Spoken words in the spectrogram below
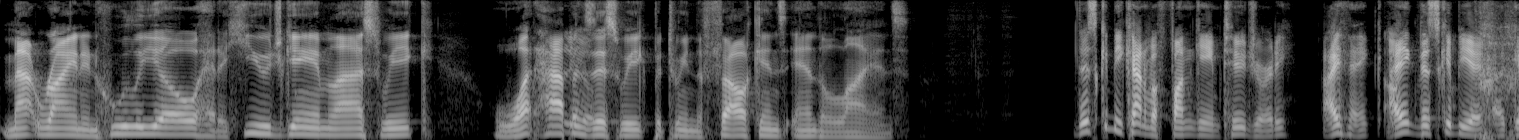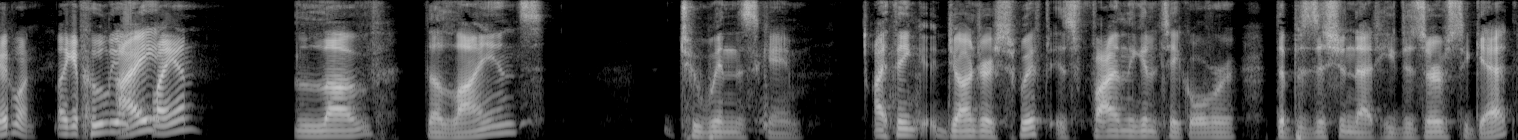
Matt Ryan and Julio had a huge game last week. What happens Julio. this week between the Falcons and the Lions? This could be kind of a fun game too, Jordy. I think. I think this could be a, a good one. Like if Julio's I- playing, Love the Lions to win this game. I think D'Andre Swift is finally going to take over the position that he deserves to get.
